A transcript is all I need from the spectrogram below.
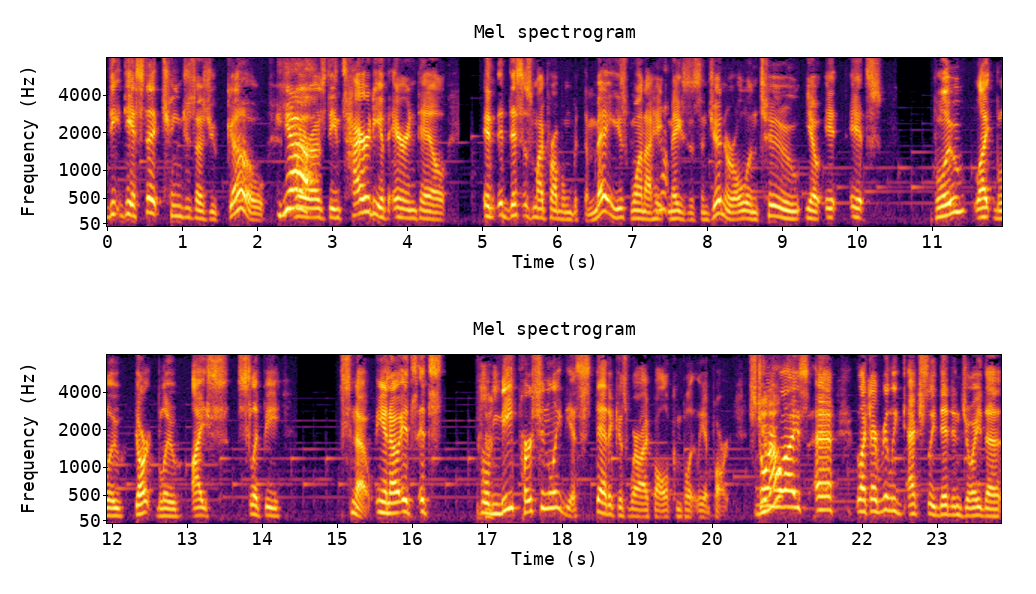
the, the aesthetic changes as you go Yeah. Whereas the entirety of Arendelle, and, and this is my problem with the maze. One, I hate No. mazes in general, and two, you know, it it's blue, light blue, dark blue, ice, slippy, snow. You know, it's it's for mm-hmm. me personally, the aesthetic is where I fall completely apart. You know- wise, uh, like I really actually did enjoy the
